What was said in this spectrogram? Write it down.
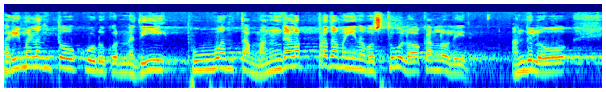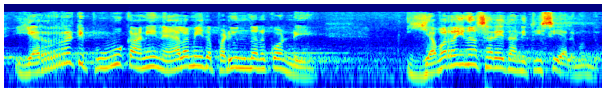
పరిమళంతో కూడుకున్నది పువ్వు అంత మంగళప్రదమైన వస్తువు లోకంలో లేదు. అందులో ఎర్రటి పువ్వు కానీ నేల మీద పడి ఉందనుకోండి ఎవరైనా సరే దాన్ని తీసేయాలి ముందు.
